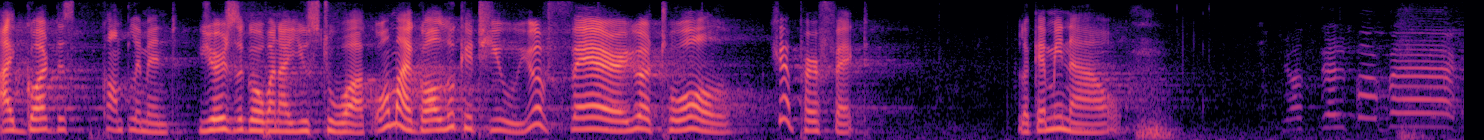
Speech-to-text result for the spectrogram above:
I got this compliment years ago when I used to walk. Oh my God, look at you. You're fair, you're tall, you're perfect. Look at me now. You're still perfect.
